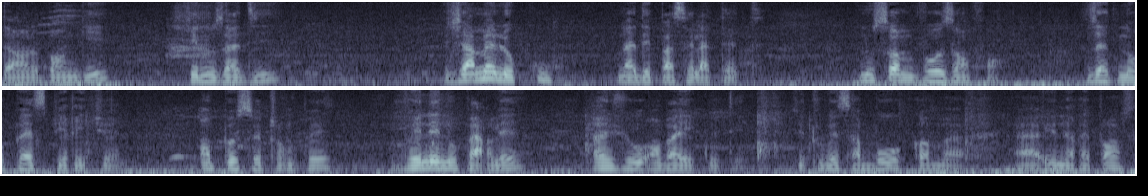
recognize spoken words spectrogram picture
dans le Bangui qui nous a dit Jamais le coup n'a dépassé la tête. Nous sommes vos enfants. Vous êtes nos pères spirituels. On peut se tromper. Venez nous parler. Un jour, on va écouter. J'ai trouvé ça beau comme euh, une réponse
